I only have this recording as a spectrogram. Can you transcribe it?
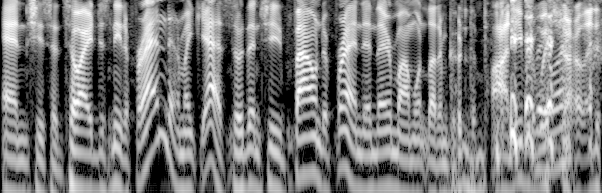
And she said, "So I just need a friend?" And I'm like, "Yes." So then she found a friend, and their mom wouldn't let him go to the pond even with. Charlotte.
